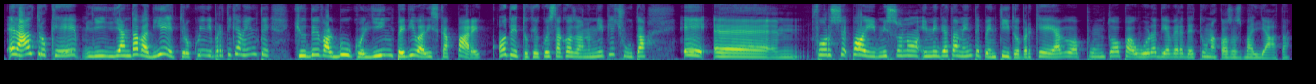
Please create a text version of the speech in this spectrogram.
e l'altro che gli, gli, andava dietro, quindi praticamente chiudeva il buco, gli impediva di scappare. Ho detto che questa cosa non mi è piaciuta e eh, forse poi mi sono immediatamente pentito perché avevo appunto paura di aver detto una cosa sbagliata.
